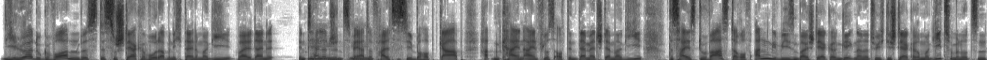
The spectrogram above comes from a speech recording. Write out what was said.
je höher du geworden bist, desto stärker wurde aber nicht deine Magie, weil deine Intelligence-Werte, Mhm, falls es sie überhaupt gab, hatten keinen Einfluss auf den Damage der Magie. Das heißt, du warst darauf angewiesen, bei stärkeren Gegnern natürlich die stärkere Magie zu benutzen.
